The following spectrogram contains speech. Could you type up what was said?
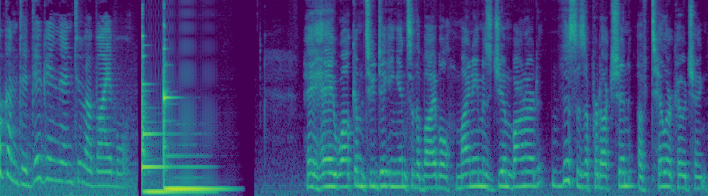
Welcome to Digging into the Bible. Hey, hey, welcome to Digging into the Bible. My name is Jim Barnard. This is a production of Tiller Coaching.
